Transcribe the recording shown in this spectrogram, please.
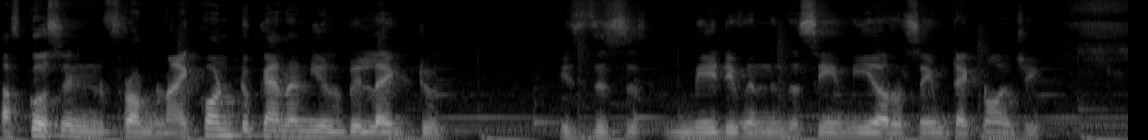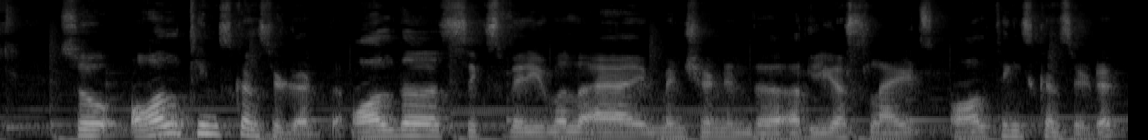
of course in from nikon to canon you'll be like dude is this made even in the same year or same technology? So all things considered all the six variable i mentioned in the earlier slides all things considered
